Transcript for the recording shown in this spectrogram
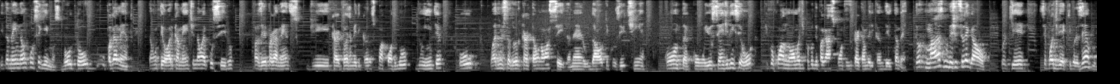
e também não conseguimos, voltou o pagamento. Então, teoricamente, não é possível fazer pagamentos de cartões americanos com a conta do, do Inter ou o administrador do cartão não aceita. Né? O Dalton, inclusive, tinha conta com o Usend, ele encerrou ficou com a Nomad para poder pagar as contas do cartão americano dele também. Então, mas não deixa de ser legal, porque você pode ver aqui, por exemplo,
